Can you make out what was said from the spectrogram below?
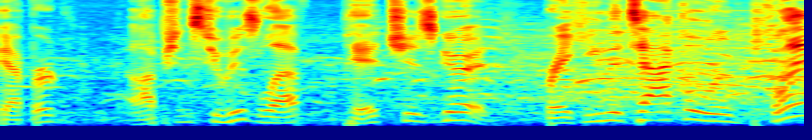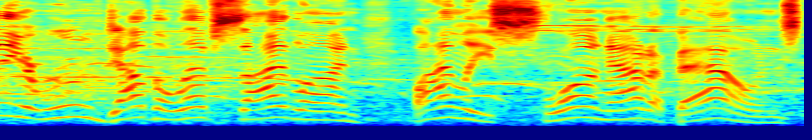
Shepard options to his left. Pitch is good. Breaking the tackle with plenty of room down the left sideline. Finally slung out of bounds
